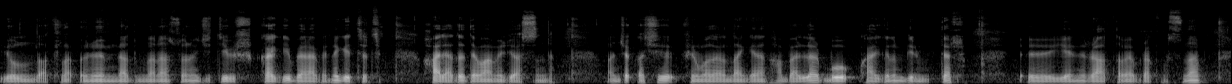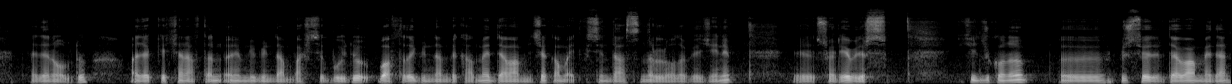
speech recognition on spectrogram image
yolunda atılan önemli adımlardan sonra ciddi bir kaygıyı beraberine getirdi. Hala da devam ediyor aslında. Ancak aşı firmalarından gelen haberler bu kaygının bir miktar e, yerini rahatlamaya bırakmasına neden oldu. Ancak geçen haftanın önemli gündem başlığı buydu. Bu haftada gündemde kalmaya devam edecek ama etkisinin daha sınırlı olabileceğini e, söyleyebiliriz. İkinci konu e, bir süredir devam eden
